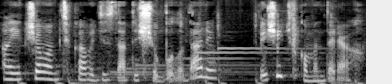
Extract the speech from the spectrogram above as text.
А якщо вам цікаво дізнати, що було далі, пишіть в коментарях.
